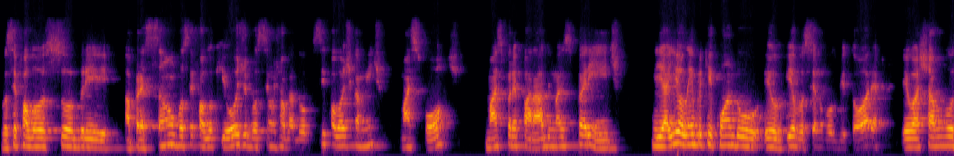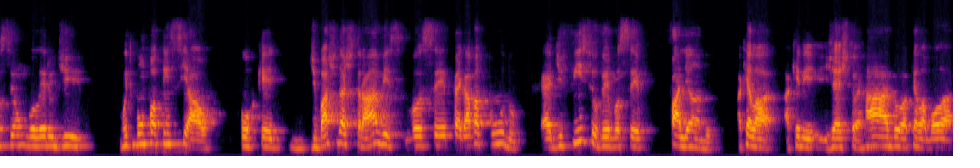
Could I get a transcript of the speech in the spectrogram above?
Você falou sobre a pressão, você falou que hoje você é um jogador psicologicamente mais forte, mais preparado e mais experiente. E aí eu lembro que quando eu via você no gol Vitória, eu achava você um goleiro de muito bom potencial. porque debaixo das traves você pegava tudo. É difícil ver você falhando. Aquela, aquele gesto errado, aquela bola,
